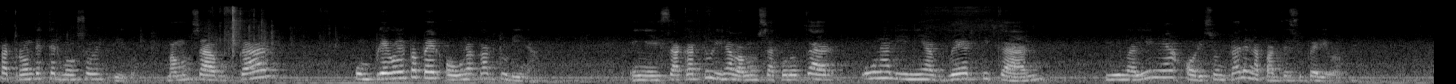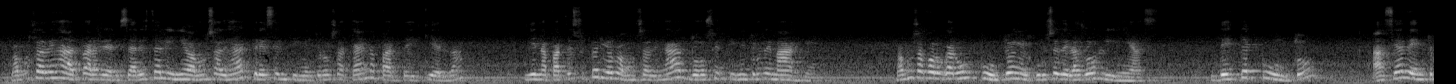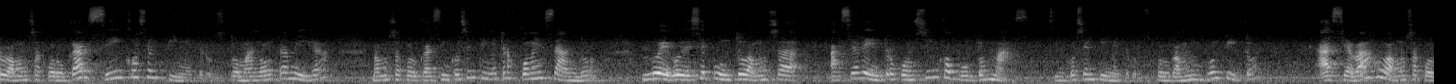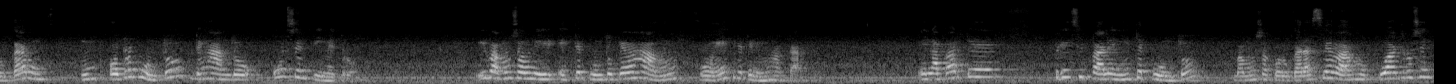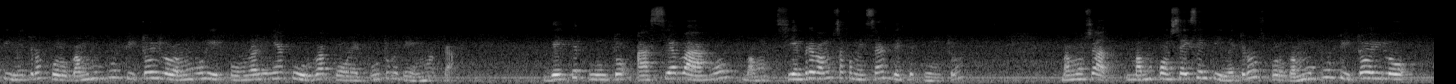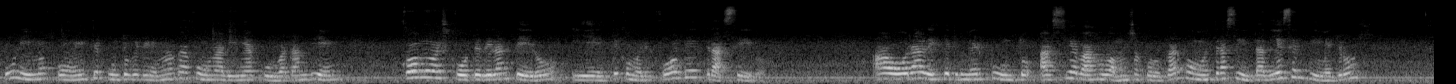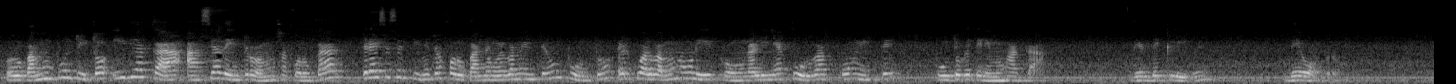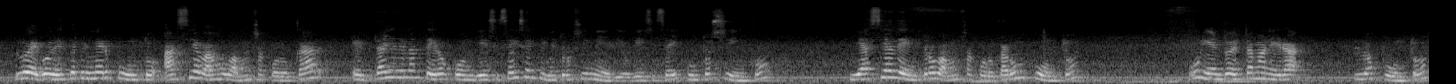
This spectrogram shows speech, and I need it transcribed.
patrón de este hermoso vestido. Vamos a buscar un pliego de papel o una cartulina. En esa cartulina vamos a colocar una línea vertical y una línea horizontal en la parte superior. Vamos a dejar, para realizar esta línea, vamos a dejar 3 centímetros acá en la parte izquierda y en la parte superior vamos a dejar 2 centímetros de margen. Vamos a colocar un punto en el cruce de las dos líneas. De este punto hacia adentro vamos a colocar 5 centímetros. Toma nota, amiga. Vamos a colocar 5 centímetros comenzando. Luego de ese punto vamos a hacia adentro con 5 puntos más. 5 centímetros. Colocamos un puntito. Hacia abajo vamos a colocar un, otro punto dejando un centímetro. Y vamos a unir este punto que bajamos con este que tenemos acá. En la parte principal, en este punto, vamos a colocar hacia abajo 4 centímetros, colocamos un puntito y lo vamos a unir con una línea curva con el punto que tenemos acá. De este punto hacia abajo, vamos, siempre vamos a comenzar de este punto. Vamos, a, vamos con 6 centímetros, colocamos un puntito y lo unimos con este punto que tenemos acá con una línea curva también, como escote delantero y este como el escote trasero. Ahora de este primer punto hacia abajo vamos a colocar con nuestra cinta 10 centímetros, colocamos un puntito y de acá hacia adentro vamos a colocar 13 centímetros colocando nuevamente un punto, el cual vamos a unir con una línea curva con este punto que tenemos acá, del declive de hombro. Luego de este primer punto hacia abajo vamos a colocar el talle delantero con 16 centímetros y medio, 16.5 y hacia adentro vamos a colocar un punto uniendo de esta manera los puntos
